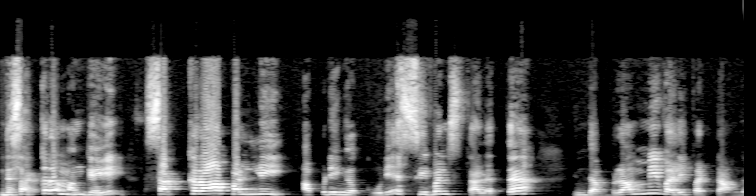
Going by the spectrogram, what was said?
இந்த சக்கர மங்கை சக்கரா பள்ளி அப்படிங்கக்கூடிய சிவன் ஸ்தலத்தை இந்த பிரம்மி வழிபட்டாங்க.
